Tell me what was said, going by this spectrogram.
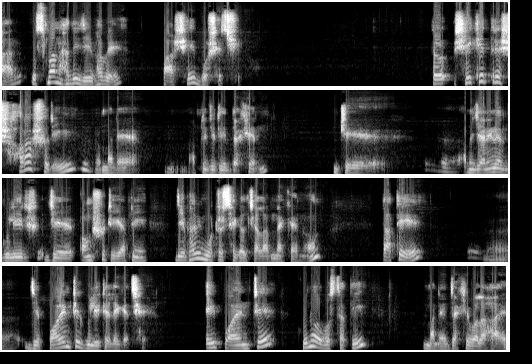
আর উসমান হাদি যেভাবে পাশে বসেছিল। তো সেই ক্ষেত্রে সরাসরি মানে আপনি যদি দেখেন যে, আমি জানি না গুলির যে অংশটি, আপনি যেভাবে মোটরসাইকেল চালান না কেন, তাতে যে পয়েন্টে গুলিটা লেগেছে, এই পয়েন্টে কোনো অবস্থাতেই মানে যাকে বলা হয়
